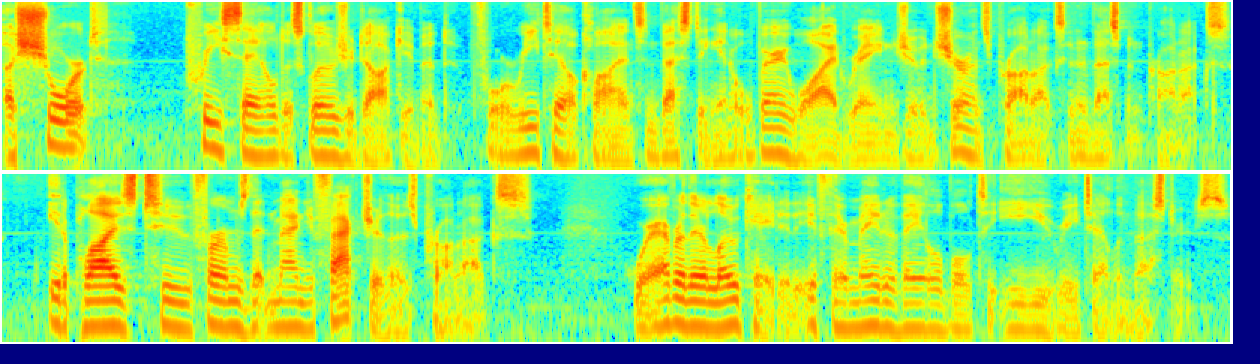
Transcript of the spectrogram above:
a short pre-sale disclosure document for retail clients investing in a very wide range of insurance products and investment products. It applies to firms that manufacture those products wherever they're located if they're made available to EU retail investors.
